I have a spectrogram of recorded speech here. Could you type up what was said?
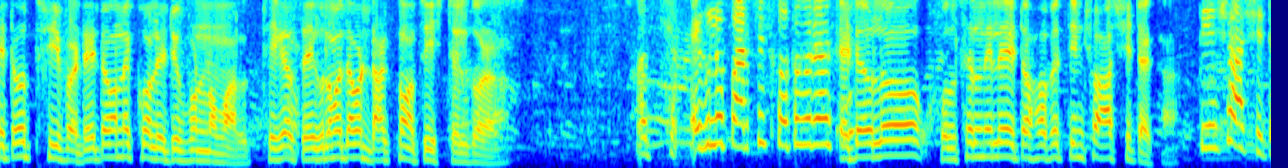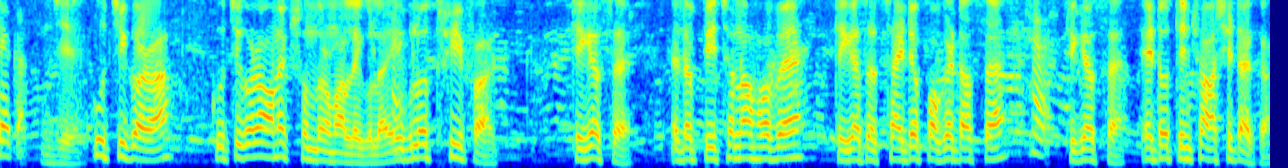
এটাও থ্রি পার্ট এটা অনেক কোয়ালিটিপূর্ণ মাল ঠিক আছে? এগুলোর মধ্যে আবার ঢাকনা আছে স্টাইল করা। আচ্ছা এগুলো পার পিস কত করে আছে? এটা হলো হোলসেল নিলে এটা হবে তিনশো আশি টাকা। তিনশো আশি টাকা। জি কুচি করা কুচি করা অনেক সুন্দর মাল এগুলো এগুলো থ্রি পার্ট ঠিক আছে? এটা পিছনে হবে ঠিক আছে? সাইডে পকেট আছে হ্যাঁ। ঠিক আছে? এটাও তিনশো আশি টাকা।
